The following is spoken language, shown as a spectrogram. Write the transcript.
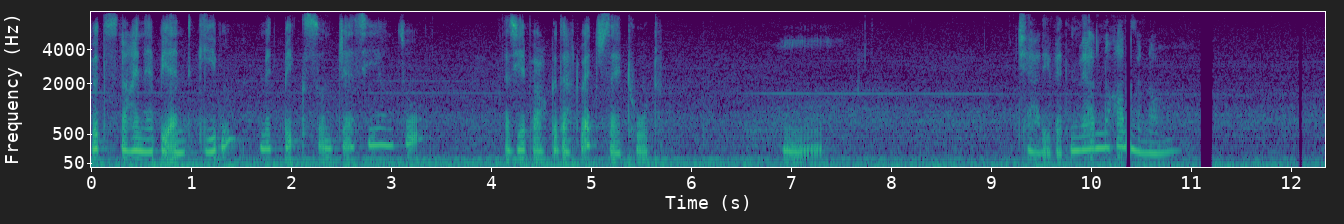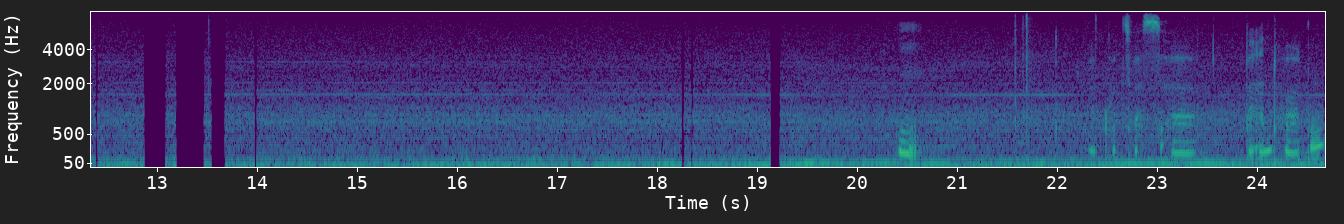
Wird es noch ein Happy End geben mit Bix und Jesse und so? Also ich habe auch gedacht, Wedge sei tot. Hm. Tja, die Wetten werden noch angenommen. Hm. Mal kurz was äh, beantworten.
